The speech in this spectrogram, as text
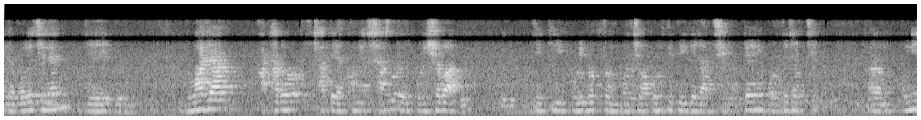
এটা বলেছিলেন যে দু হাজার আঠারো সাথে এখনের স্বাস্থ্য পরিষেবা যে কি পরিবর্তন বলছে অবনতির দিকে যাচ্ছে, ওটাই আমি বলতে চাচ্ছি। কারণ উনি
